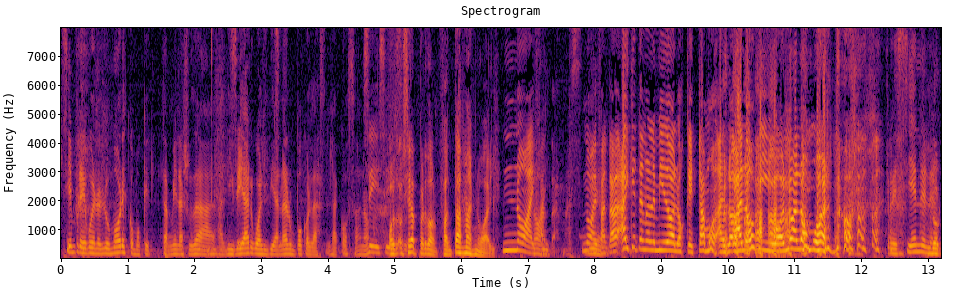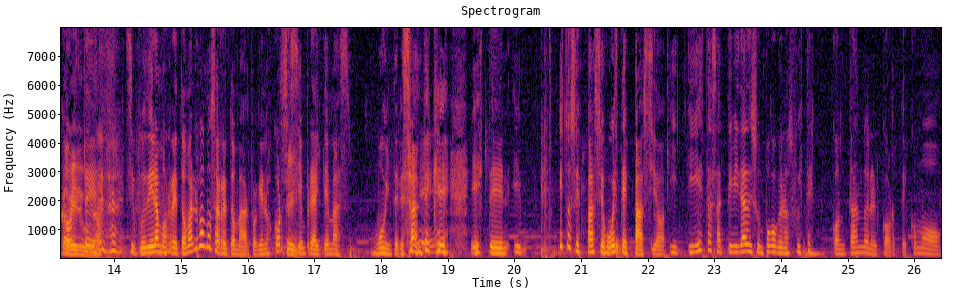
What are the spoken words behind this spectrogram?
Siempre, bueno, el humor es como que también ayuda a aliviar o alivianar un poco las- la cosa, ¿no? Sí, sí, o, o sí. sea, perdón, fantasmas no hay. No hay No hay. fantasmas, no hay fantasmas. Hay que tenerle miedo a los que estamos, a, lo- a los vivos, no a los muertos. Recién en No el cabe corte, duda. si pudiéramos retomar, lo vamos a retomar, porque en los cortes Sí. siempre hay temas muy interesantes Sí. que este, eh, estos espacios o este espacio y, estas actividades un poco que nos fuiste contando en el corte, ¿cómo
